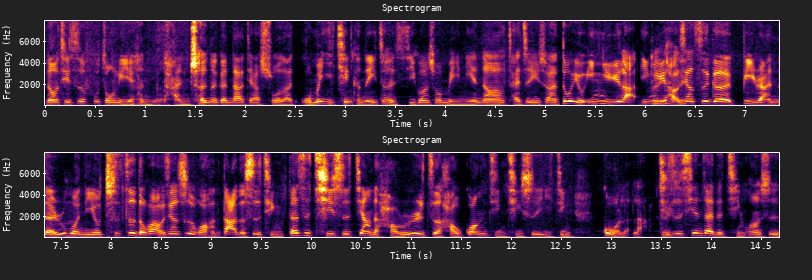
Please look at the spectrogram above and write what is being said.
然后其实副总理也很坦诚的跟大家说了，我们以前可能一直很习惯说，每年呢财政预算都会有盈余啦，盈余好像是个必然的。如果你有赤字的话，好像是哇很大的事情。但是其实这样的好日子、好光景，其实已经过了啦。其实现在的情况是，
